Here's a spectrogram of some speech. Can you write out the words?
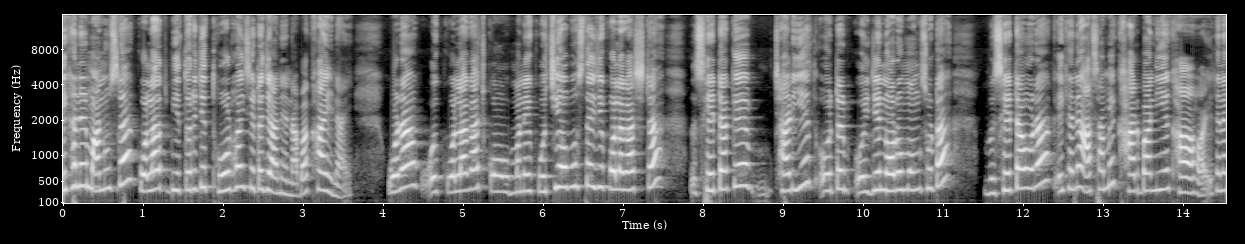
এখানের মানুষরা কলার ভেতরে যে থোড় হয় সেটা জানে না বা খায় নাই। ওরা ওই কলা গাছ মানে কচি অবস্থায় যে কলা গাছটা, সেটাকে ছাড়িয়ে ওটার ওই যে নরম অংশটা সেটা ওরা এখানে আসামে খার বানিয়ে খাওয়া হয়। এখানে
